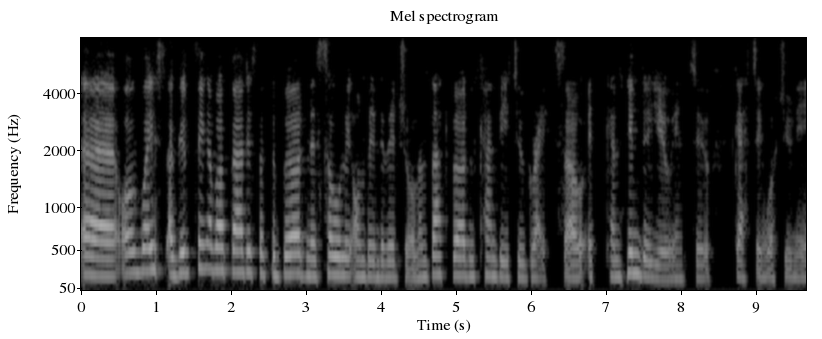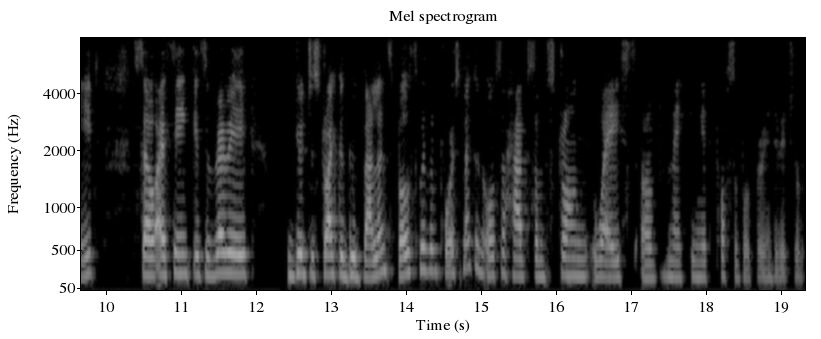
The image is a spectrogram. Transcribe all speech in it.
uh, always a good thing about that is that the burden is solely on the individual, and that burden can be too great. So it can hinder you into getting what you need. So I think it's very good to strike a good balance both with enforcement and also have some strong ways of making it possible for individuals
